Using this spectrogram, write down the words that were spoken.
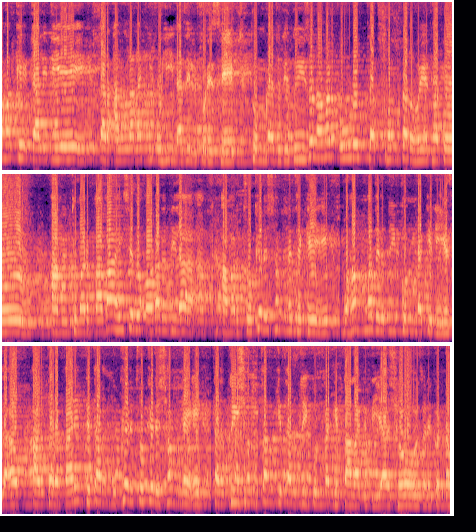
আমাকে গালি দিয়ে তার আল্লাহ নাকি ওহি নাজিল করেছে তোমরা যদি দুইজন আমার ঔরজাত সন্তান হয়ে থাকো আমি তোমার বাবা হিসেবে অর্ডার দিলাম। আমার চোখের সামনে থেকে মোহাম্মদের দুই কন্যাকে নিয়ে যাও। আর তার বাড়িতে তার মুখের চোখের সামনে তার দুই সন্তানকে, তার দুই কন্যাকে তালাক দিয়ে আসো। জোরে কন্যা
